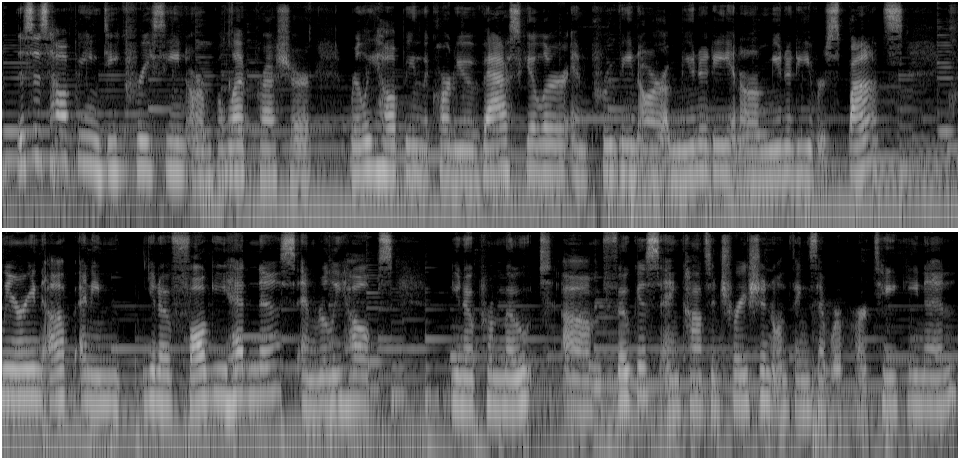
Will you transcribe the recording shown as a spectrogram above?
This is helping decreasing our blood pressure, really helping the cardiovascular, improving our immunity and our immunity response, clearing up any, you know, foggy headness, and really helps, you know, promote um, focus and concentration on things that we're partaking in.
